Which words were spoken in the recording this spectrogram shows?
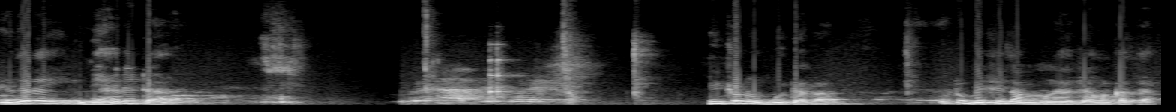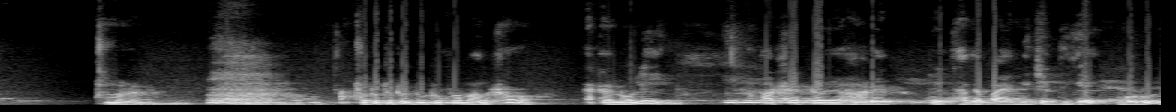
এদের এই নেহারিটা তিনশো নব্বই টাকা। একটু বেশি দাম মনে হচ্ছে আমার কাছে। মানে ছোট ছোট দু টুকরো মাংস, একটা নলি, পাশে একটা ওই হাড়ের থাকে পায়ের নিচের দিকে গরুর।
